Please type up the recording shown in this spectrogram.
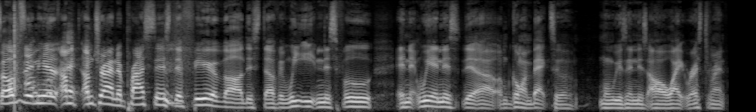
So I'm sitting here, I'm I'm trying to process the fear of all this stuff, and we eating this food, and we in this. Uh, I'm going back to when we was in this all white restaurant.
